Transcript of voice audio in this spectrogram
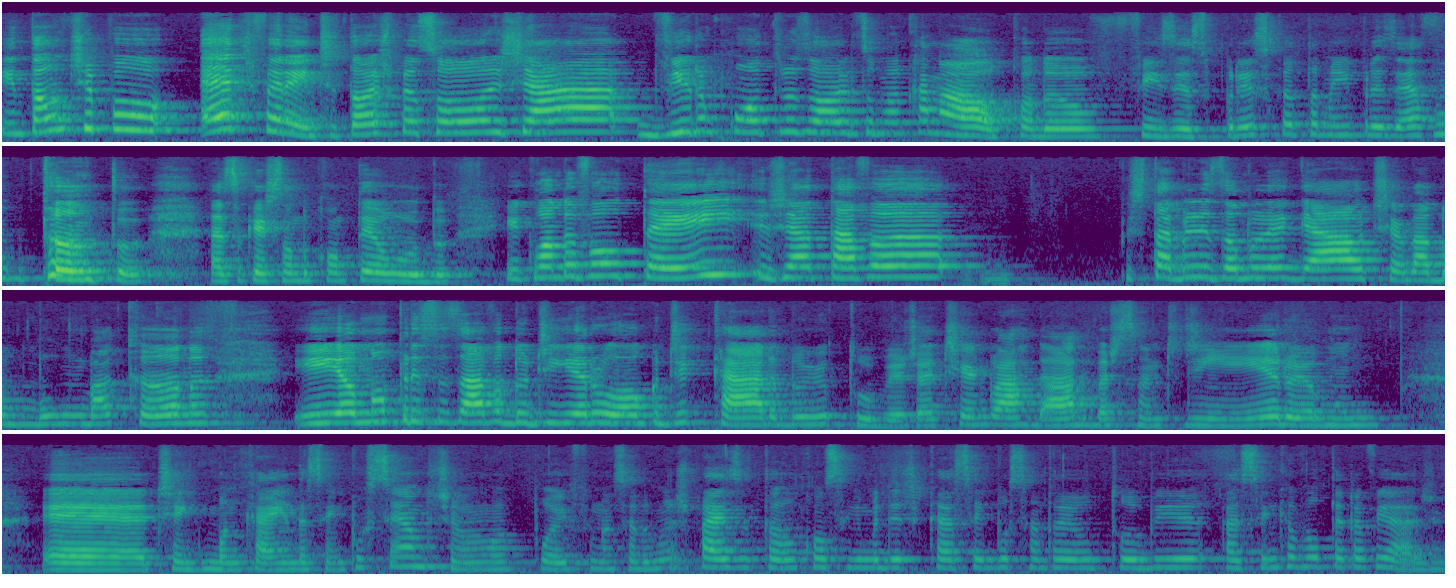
Então, tipo, é diferente. Então as pessoas já viram com outros olhos o meu canal quando eu fiz isso. Por isso que eu também preservo tanto essa questão do conteúdo. E quando eu voltei, já estava estabilizando legal, tinha dado um boom bacana. E eu não precisava do dinheiro logo de cara do YouTube. Eu já tinha guardado bastante dinheiro, eu não é, tinha que bancar ainda 100%, tinha um apoio financeiro dos meus pais, então eu consegui me dedicar 100% ao YouTube assim que eu voltei da viagem.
